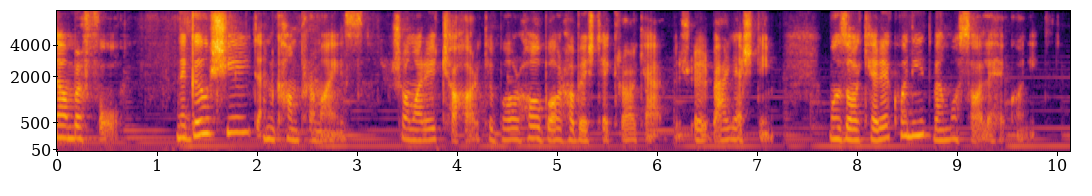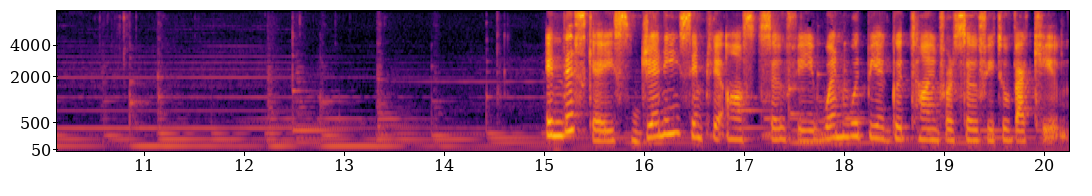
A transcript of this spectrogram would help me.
Number four. Negotiate and compromise. شماره چهار که بارها بارها بهش تکرار کرد برگشتیم. مذاکره کنید و مصالحه کنید. In this case, Jenny simply asked Sophie when would be a good time for Sophie to vacuum.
